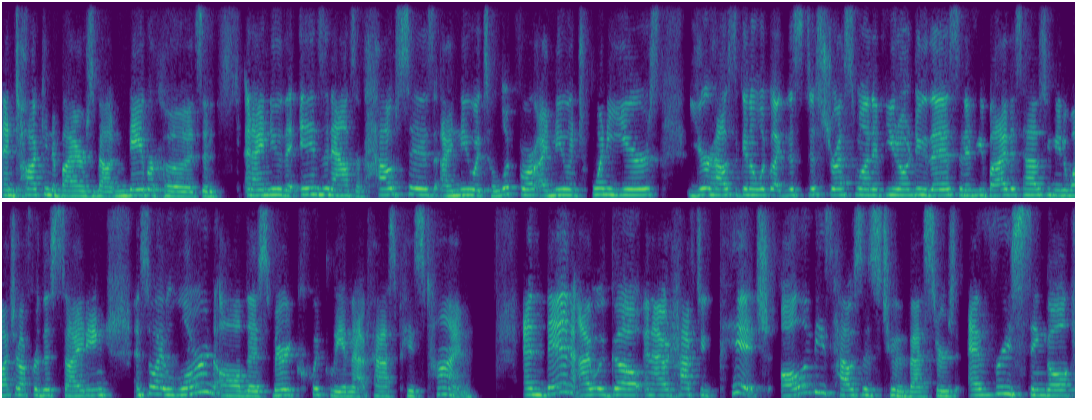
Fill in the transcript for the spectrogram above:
and talking to buyers about neighborhoods and and I knew the ins and outs of houses. I knew what to look for. I knew in 20 years your house is going to look like this distressed one if you don't do this and if you buy this house you need to watch out for this siding. And so I learned all this very quickly in that fast-paced time. And then I would go and I would have to pitch all of these houses to investors every single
